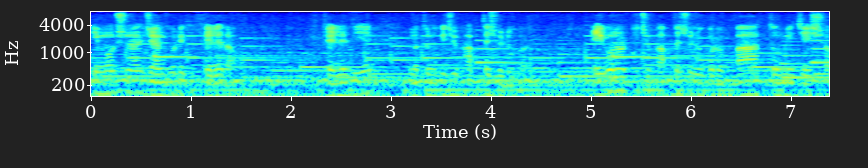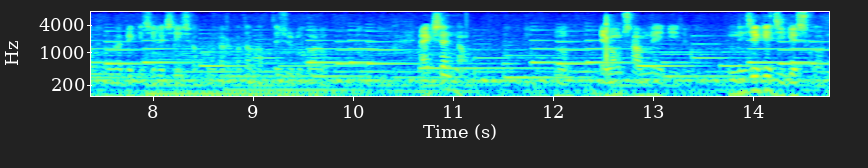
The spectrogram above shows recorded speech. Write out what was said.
ইমোশনাল জাঙ্কগুলিকে ফেলে দাও। ফেলে দিয়ে নতুন কিছু ভাবতে শুরু করো। এগুলোর কিছু ভাবতে শুরু করো বা তুমি যে স্বপ্নটা দেখেছিলে সেই স্বপ্নটার কথা ভাবতে শুরু করো। অ্যাকশন নাও। এবং সামনে এগিয়ে যাও। নিজেকে জিজ্ঞেস করো,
